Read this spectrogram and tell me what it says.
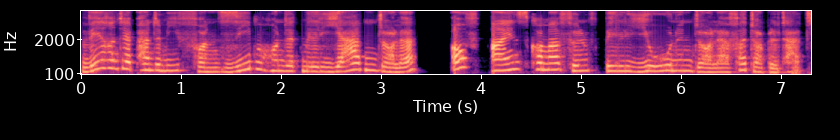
während der Pandemie von 700 Milliarden Dollar auf 1,5 Billionen Dollar verdoppelt hat.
